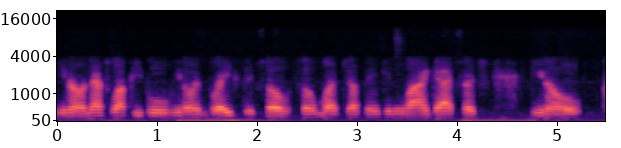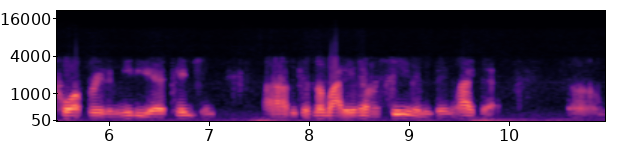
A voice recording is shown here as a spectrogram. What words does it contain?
You know, and that's why people you know embraced it so so much. I think, and why it got such you know corporate and media attention uh, because nobody had ever seen anything like that. Um,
